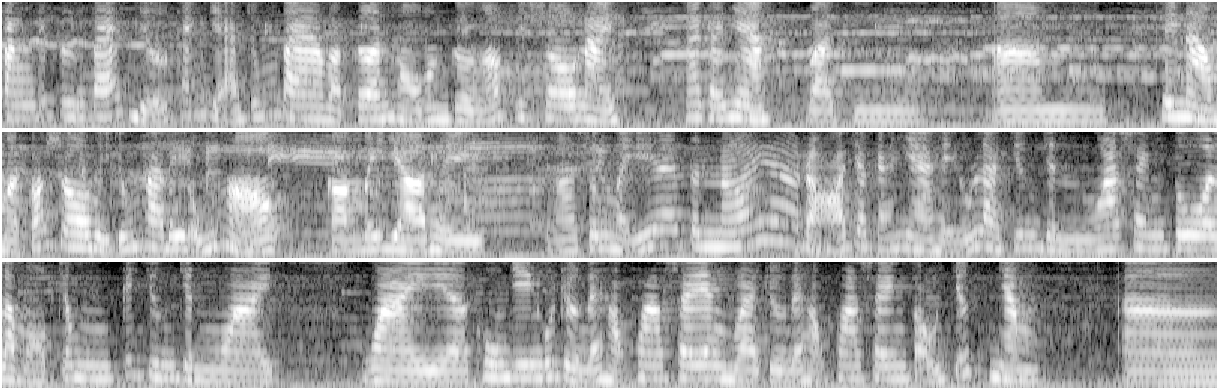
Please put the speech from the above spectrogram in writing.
tăng cái tương tác giữa khán giả chúng ta và kênh Hồ Văn Cường Official này ha cả nhà. Và à, khi nào mà có show thì chúng ta đi ủng hộ. Còn bây giờ thì à, Xuân Mỹ xin nói rõ cho cả nhà hiểu là chương trình Hoa Sen Tour là một trong cái chương trình ngoài ngoài à, khuôn viên của trường đại học Hoa Sen và trường đại học Hoa Sen tổ chức nhằm à,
